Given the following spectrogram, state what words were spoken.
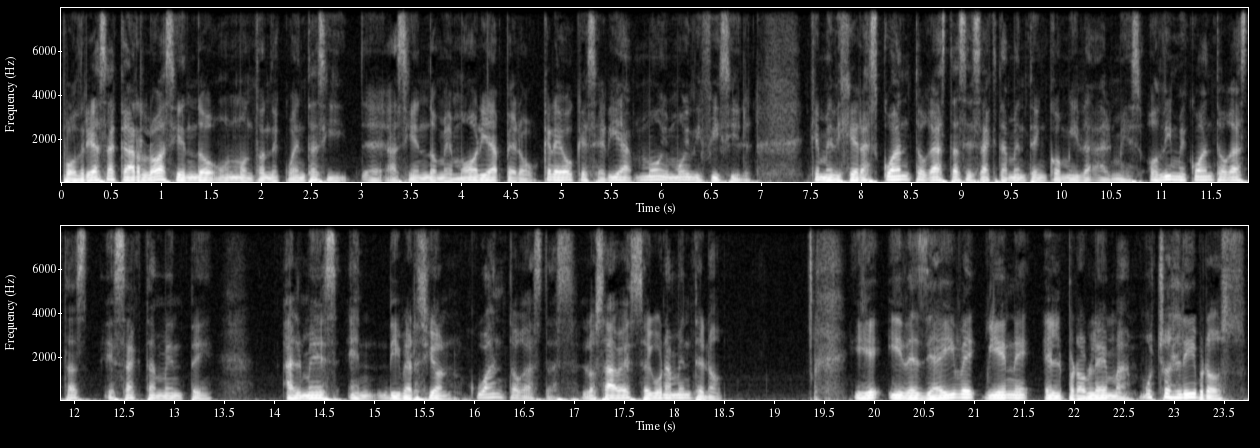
podría sacarlo haciendo un montón de cuentas y eh, haciendo memoria, pero creo que sería muy muy difícil que me dijeras cuánto gastas exactamente en comida al mes o dime cuánto gastas exactamente al mes en diversión. ¿Cuánto gastas? ¿Lo sabes? Seguramente no. Y, desde ahí viene el problema. Muchos libros,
